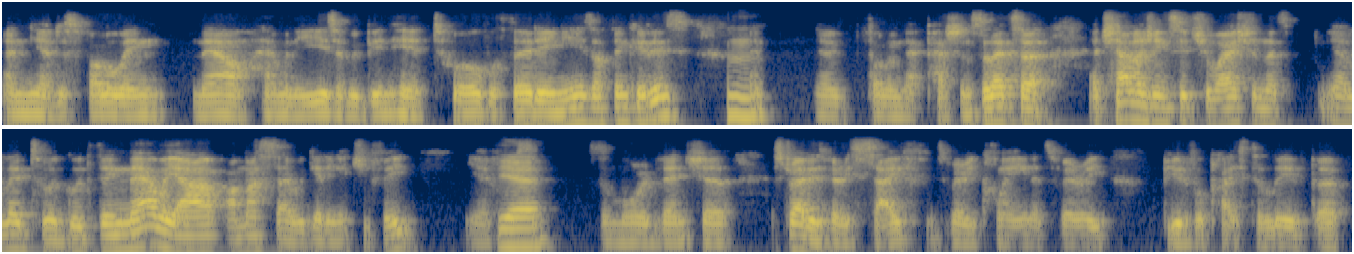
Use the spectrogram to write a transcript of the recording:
And yeah, just following now, how many years have we been here? 12 or 13 years, I think it is. Mm. And, you know, following that passion. So that's a, a challenging situation that's you know, led to a good thing. Now we are, I must say, we're getting itchy feet. You know, yeah. Some, some more adventure. Australia is very safe. It's very clean. It's a very beautiful place to live. But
